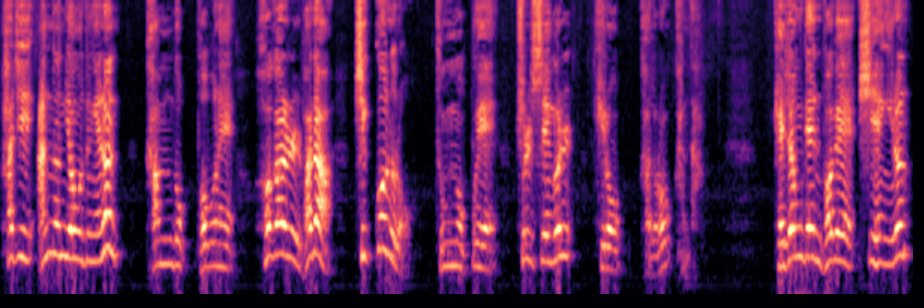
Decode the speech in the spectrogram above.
하지 않는 경우 등에는 감독 법원에 허가를 받아 직권으로 등록부에 출생을 기록하도록 한다. 개정된 법의 시행일은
